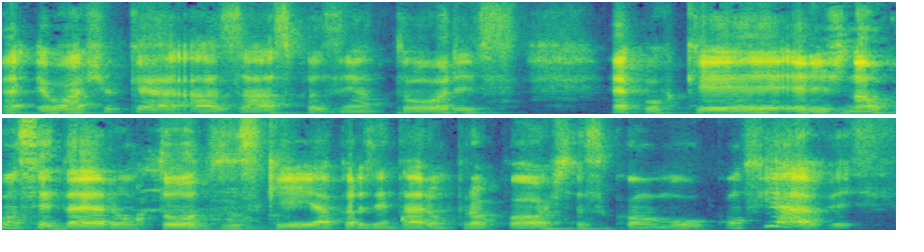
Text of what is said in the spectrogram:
É, eu acho que as aspas em atores é porque eles não consideram todos os que apresentaram propostas como confiáveis.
